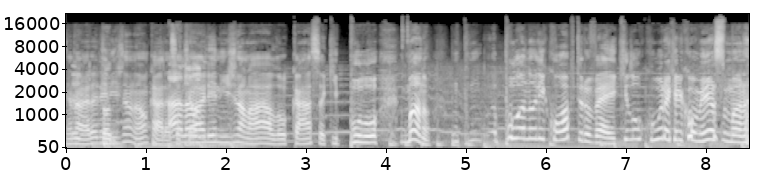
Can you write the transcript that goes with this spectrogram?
Eu não era alienígena, não, cara. Ah, Só tinha não. um alienígena lá, loucaça, que pulou. Mano, pula no helicóptero, velho. Que loucura aquele começo, mano.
